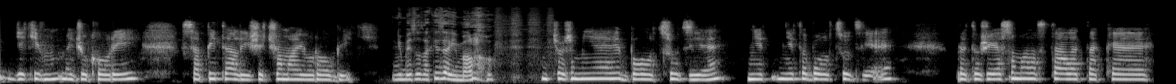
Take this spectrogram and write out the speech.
deti v Medjugorji sa pýtali, že čo majú robiť. Mne by to taky zajímalo. Čože mne bolo cudzie, mne, mne to bolo cudzie, pretože ja som mala stále také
